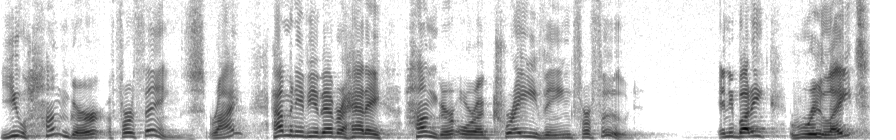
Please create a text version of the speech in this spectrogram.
you hunger for things, right? How many of you have ever had a hunger or a craving for food? Anybody relate?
